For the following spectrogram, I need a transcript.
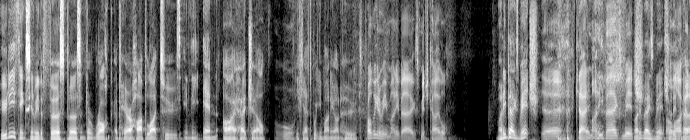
Who do you think is going to be the first person to rock a pair of Hyperlite 2s in the NIHL? Ooh. If you had to put your money on who? It's probably going to be Moneybags Mitch Cable. Moneybags Mitch. Yeah. Okay. Moneybags Mitch. Moneybags Mitch. I, I didn't like know.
